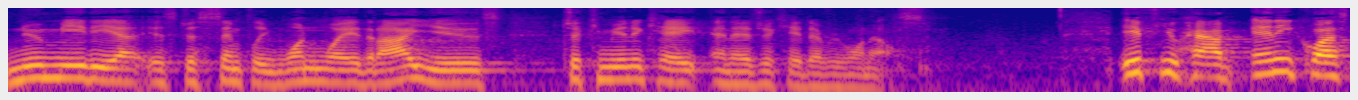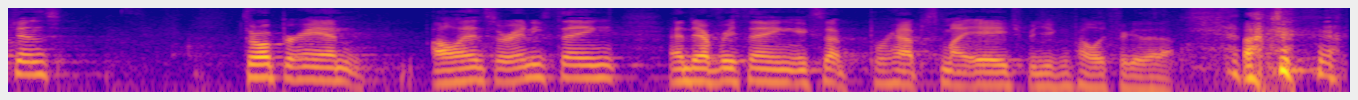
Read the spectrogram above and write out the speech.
New media is just simply one way that I use to communicate and educate everyone else. If you have any questions, throw up your hand. I'll answer anything and everything except perhaps my age, but you can probably figure that out.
